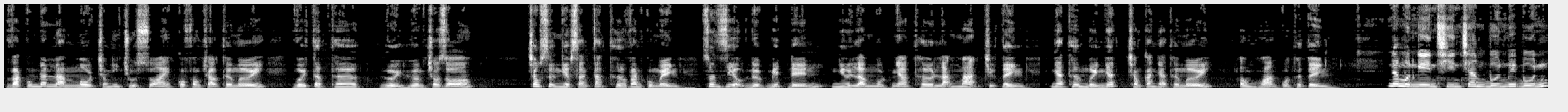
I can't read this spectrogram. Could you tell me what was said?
và cũng đã làm một trong những chủ soái của phong trào thơ mới với tập thơ Gửi hương cho gió. Trong sự nghiệp sáng tác thơ văn của mình, Xuân Diệu được biết đến như là một nhà thơ lãng mạn trữ tình, nhà thơ mới nhất trong các nhà thơ mới, ông hoàng của thơ tình. Năm 1944,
